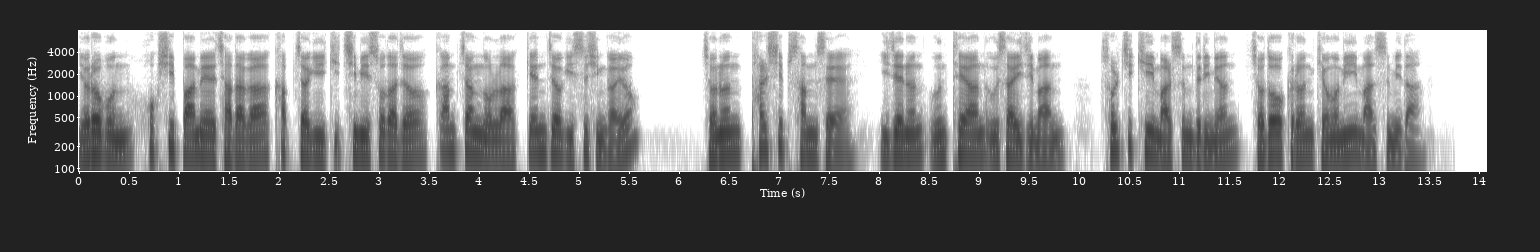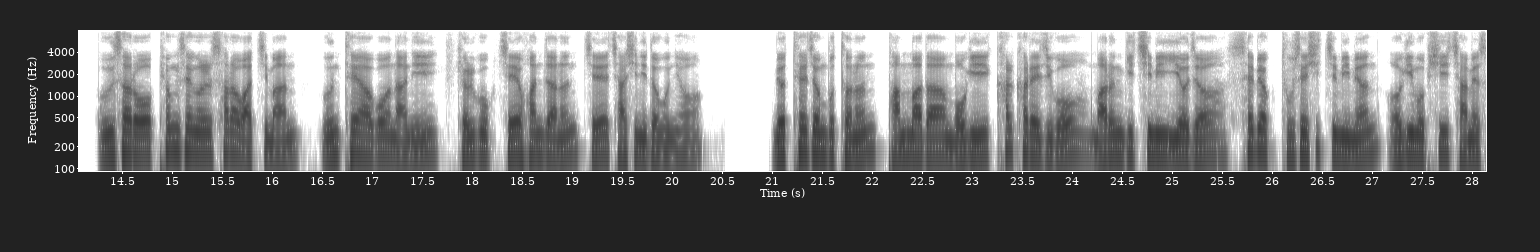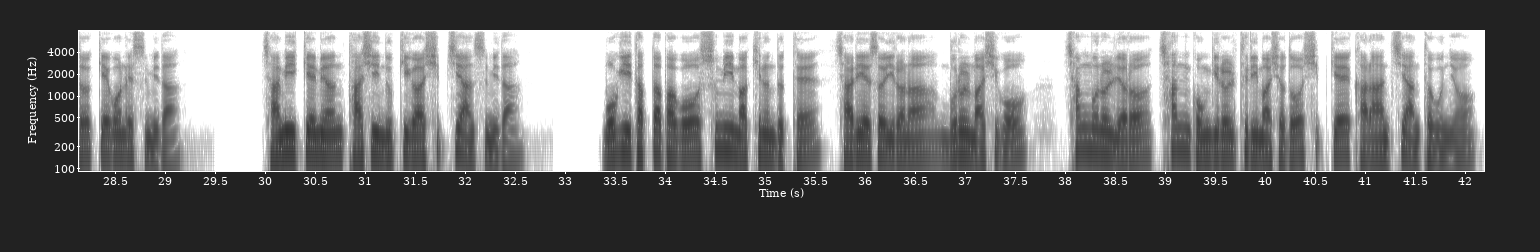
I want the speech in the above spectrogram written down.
여러분, 혹시 밤에 자다가 갑자기 기침이 쏟아져 깜짝 놀라 깬 적 있으신가요? 저는 83세, 이제는 은퇴한 의사이지만 솔직히 말씀드리면 저도 그런 경험이 많습니다. 의사로 평생을 살아왔지만 은퇴하고 나니 결국 제 환자는 제 자신이더군요. 몇 해 전부터는 밤마다 목이 칼칼해지고 마른 기침이 이어져 새벽 2, 3시쯤이면 어김없이 잠에서 깨곤 했습니다. 잠이 깨면 다시 눕기가 쉽지 않습니다. 목이 답답하고 숨이 막히는 듯해 자리에서 일어나 물을 마시고 창문을 열어 찬 공기를 들이마셔도 쉽게 가라앉지 않더군요.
